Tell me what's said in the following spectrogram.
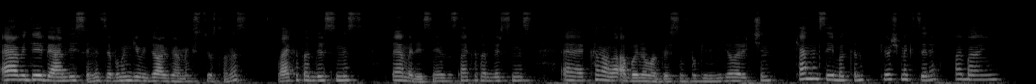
Eğer videoyu beğendiyseniz ve bunun gibi videolar görmek istiyorsanız like atabilirsiniz. Beğenmediyseniz dislike atabilirsiniz. Ee, kanala abone olabilirsiniz bugün videolar için. Kendinize iyi bakın. Görüşmek üzere. Bay bay.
